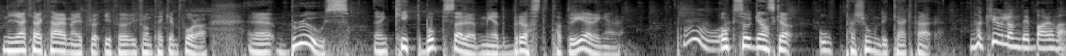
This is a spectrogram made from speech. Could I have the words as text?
nya karaktärerna ifrån, ifrån, Tekken 2 då. Eh, Bruce, en kickboxare med brösttatueringar. Oh, Också ganska opersonlig karaktär. Vad kul om det bara var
